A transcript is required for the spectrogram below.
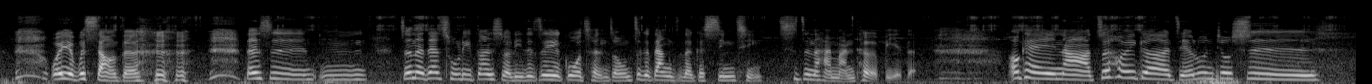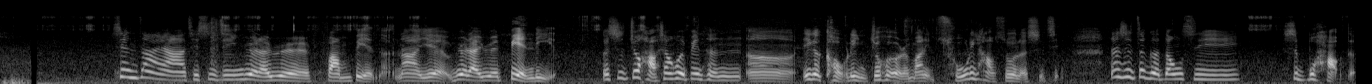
我也不晓得，但是嗯，真的在处理断舍离的这个过程中，这个这样子的个心情是真的还蛮特别的。OK，那最后一个结论就是。现在啊，其实已经越来越方便了，那也越来越便利了。可是就好像会变成呃一个口令，就会有人帮你处理好所有的事情。但是这个东西是不好的。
